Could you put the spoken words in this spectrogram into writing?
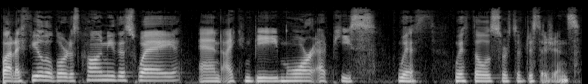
but I feel the Lord is calling me this way, and I can be more at peace with with those sorts of decisions.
